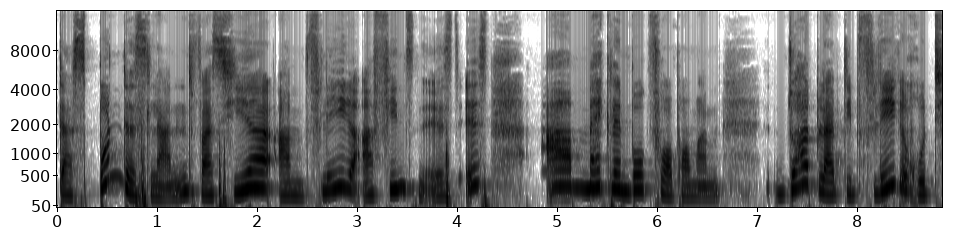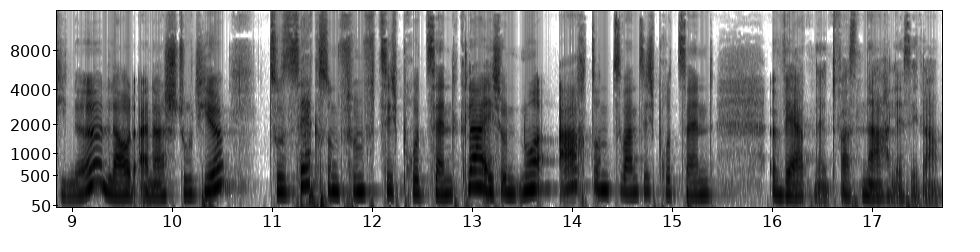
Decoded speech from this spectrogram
Das Bundesland, was hier am pflegeaffinsten ist, ist Mecklenburg-Vorpommern. Dort bleibt die Pflegeroutine laut einer Studie zu 56 Prozent gleich und nur 28 Prozent werden etwas nachlässiger.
